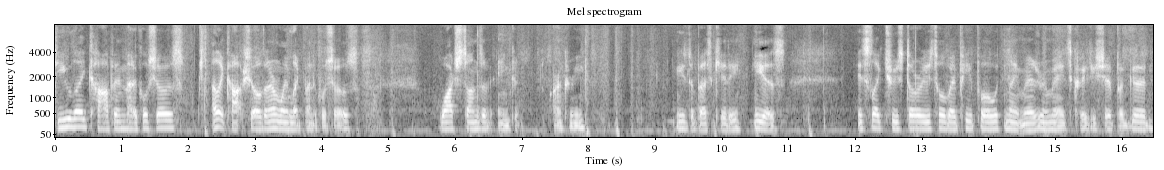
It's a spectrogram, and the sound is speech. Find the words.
Do you like cop and medical shows? I like cop shows. I don't really like medical shows. Watch Sons of Anarchy. He's the best kitty. He is. It's like true stories told by people with nightmares, roommates, crazy shit, but good.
